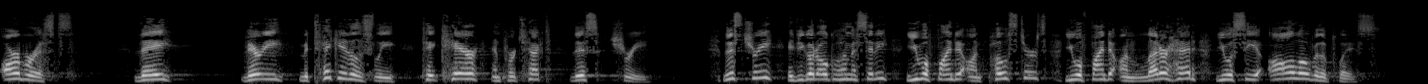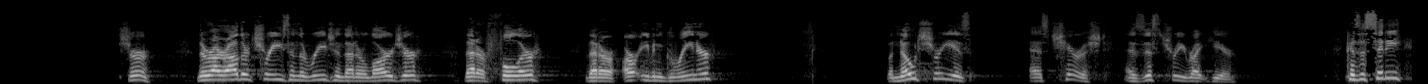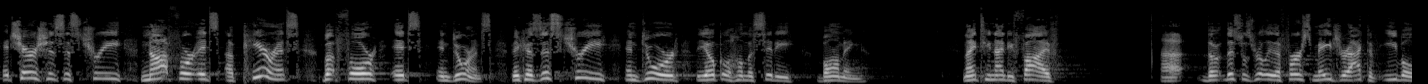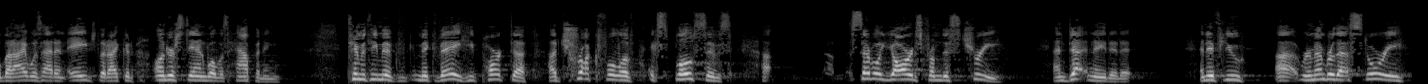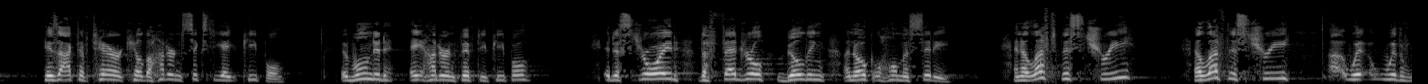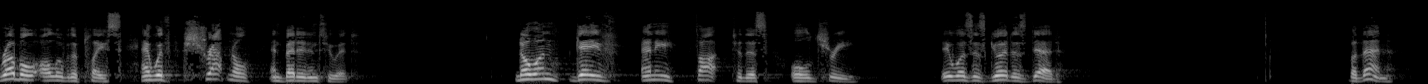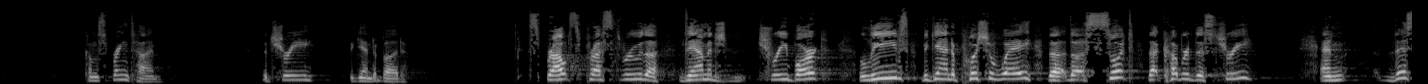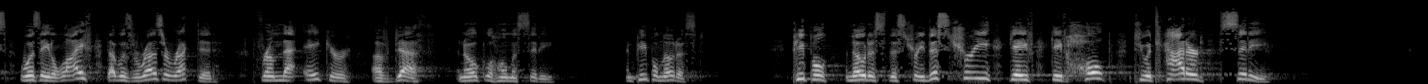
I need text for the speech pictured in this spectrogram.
Arborists, they very meticulously take care and protect this tree. This tree, if you go to Oklahoma City, you will find it on posters, you will find it on letterhead, you will see it all over the place. Sure, there are other trees in the region that are larger, that are fuller, that are, are even greener. But no tree is as cherished as this tree right here. Because the city, it cherishes this tree not for its appearance, but for its endurance. Because this tree endured the Oklahoma City bombing. 1995, uh, the, this was really the first major act of evil that I was at an age that I could understand what was happening. Timothy McVeigh, he parked a, a truck full of explosives uh, several yards from this tree and detonated it. And if you uh, remember that story, his act of terror killed 168 people. It wounded 850 people. It destroyed the federal building in Oklahoma City. And it left this tree, it left this tree uh, with, with rubble all over the place and with shrapnel embedded into it. No one gave any thought to this old tree. It was as good as dead. But then, come springtime, the tree began to bud. Sprouts pressed through the damaged tree bark. Leaves began to push away the, the soot that covered this tree. And this was a life that was resurrected from that acre of death in Oklahoma City. And people noticed. People noticed this tree. This tree gave, gave hope to a tattered city.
